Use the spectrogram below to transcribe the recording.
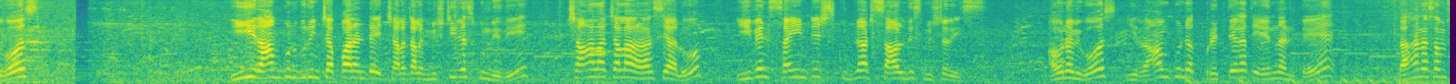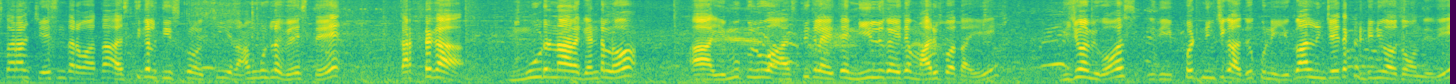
మిగోస్ ఈ రామకుండ గురించి చెప్పాలంటే చాలా చాలా మిస్టీరియస్ ఉండేది ఇది చాలా చాలా రహస్యాలు. Even scientist could not solve this mysteries అవునా మిగోస్ ఈ రామ్ యొక్క ప్రత్యేకత ఏంటంటే దహన సంస్కారాలు చేసిన తర్వాత అస్థికలు తీసుకొని వచ్చి ఈ రామకుండలో వేస్తే కరెక్ట్గా మూడున్నర గంటలో ఆ ఎముకలు ఆ అస్థికలు అయితే నీళ్ళుగా అయితే మారిపోతాయి. నిజమే బికాస్ ఇది ఇప్పటి నుంచి కాదు కొన్ని యుగాల నుంచి అయితే కంటిన్యూ అవుతుంది ఇది.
